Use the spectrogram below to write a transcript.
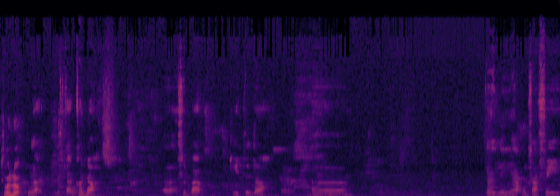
Sekolah. nak dekat Kedah. Uh, sebab kita dah uh, dah niat musafir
